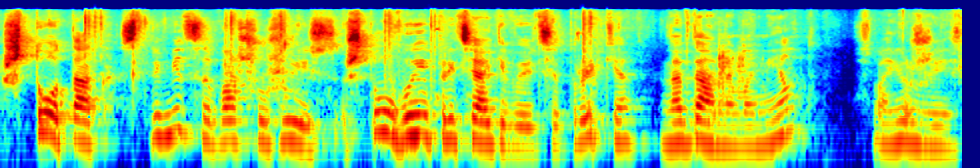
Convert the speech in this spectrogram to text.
Что так стремится в вашу жизнь? Что вы притягиваете тройки на данный момент в свою жизнь?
